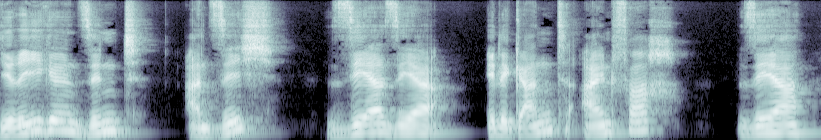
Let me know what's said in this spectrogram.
die Regeln sind an sich sehr, sehr elegant, einfach, sehr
